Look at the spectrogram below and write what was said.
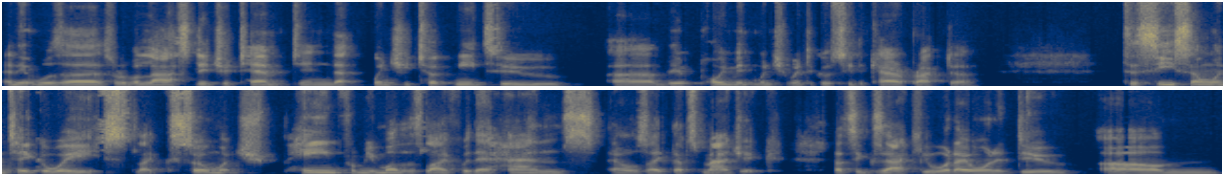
and it was a sort of a last ditch attempt. In that, when she took me to uh, the appointment when she went to go see the chiropractor, to see someone take away like so much pain from your mother's life with their hands, I was like, that's magic. That's exactly what I want to do. Um,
